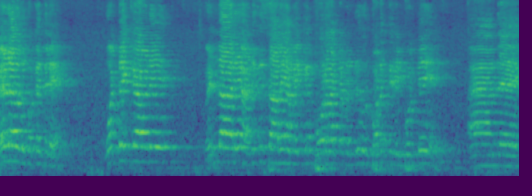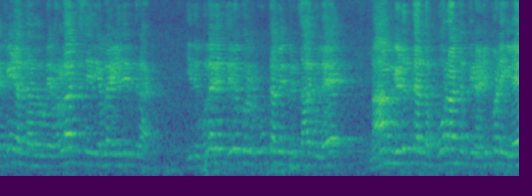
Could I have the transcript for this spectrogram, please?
ஏழாவது பக்கத்திலே ஒற்றைக்காடு வெள்ளாறு அணுகு சாலை அமைக்க போராட்டம் என்று ஒரு படத்தினை போட்டு அந்த கீழே அந்த அதனுடைய வரலாற்று செய்திகள்லாம் எழுதியிருக்கிறார். இது உலக திருக்குறள் கூட்டமைப்பின் சார்பில் நாம் எடுத்த அந்த போராட்டத்தின் அடிப்படையிலே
